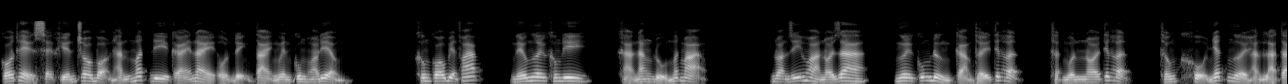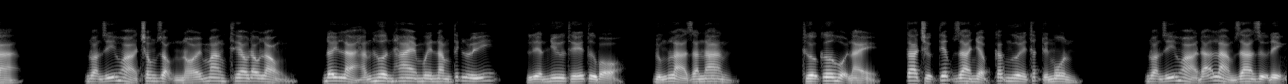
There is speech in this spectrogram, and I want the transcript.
có thể sẽ khiến cho bọn hắn mất đi cái này ổn định tài nguyên cung hóa điểm. Không có biện pháp, nếu ngươi không đi, khả năng đủ mất mạng. Đoạn dĩ hòa nói ra, ngươi cũng đừng cảm thấy tiếc hận, thật muốn nói tiếc hận, thống khổ nhất người hẳn là ta. Đoạn dĩ hòa trong giọng nói mang theo đau lòng, đây là hắn hơn 20 năm tích lũy, liền như thế từ bỏ, đúng là gian nan. Thừa cơ hội này, ta trực tiếp gia nhập các ngươi thất tuyến môn. Đoạn dĩ hòa đã làm ra dự định,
